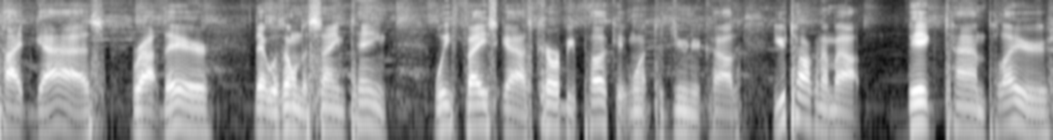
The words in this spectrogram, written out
type guys right there that was on the same team. We faced guys. Kirby Puckett went to junior college. You're talking about big time players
